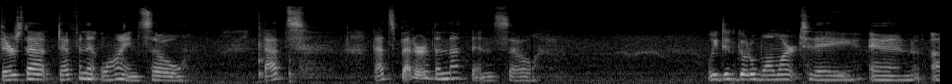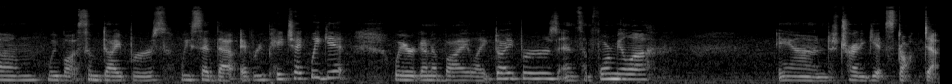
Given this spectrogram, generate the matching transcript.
there's that definite line. So that's that's better than nothing. So we did go to Walmart today and um, we bought some diapers. We said that every paycheck we get, we are gonna buy like diapers and some formula and try to get stocked up.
